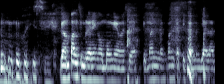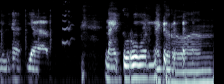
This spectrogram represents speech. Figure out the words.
Oh, Gampang sebenarnya ngomongnya mas ya, cuman memang ketika menjalaninya ya naik turun naik turun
